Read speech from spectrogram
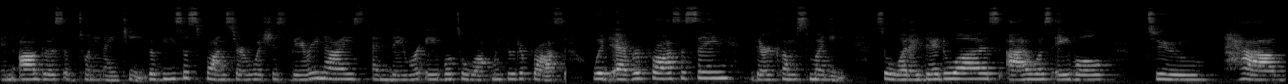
in August of 2019. The visa sponsor, which is very nice, and they were able to walk me through the process. With ever processing, there comes money. So what I did was I was able to have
